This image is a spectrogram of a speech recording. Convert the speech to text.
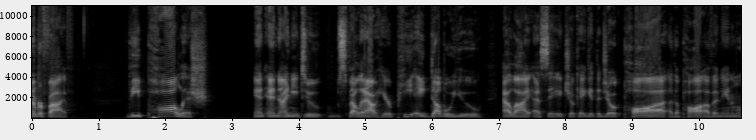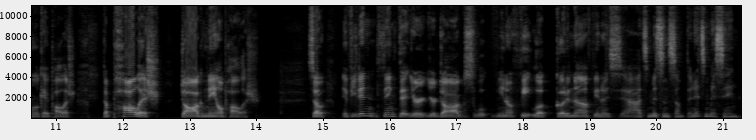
Number five, the Pawlish, and, and I need to spell it out here P A W L I S H. Okay, get the joke. Paw, uh, the paw of an animal. Okay, Pawlish. The Pawlish, dog nail polish. So if you didn't think that your your dog's you know feet look good enough, you know, it's, ah, it's missing something. It's missing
